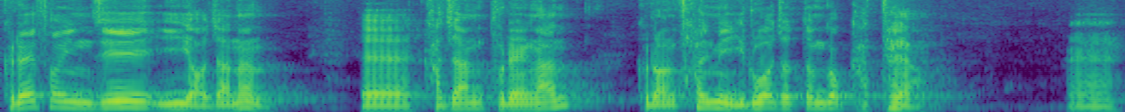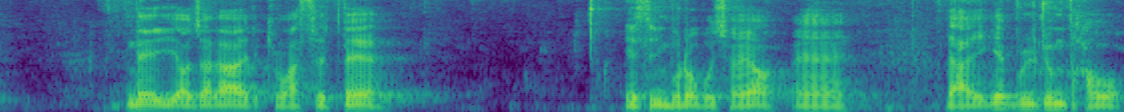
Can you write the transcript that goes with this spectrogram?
그래서인지 이 여자는 예, 가장 불행한 그런 삶이 이루어졌던 것 같아요. 예. 근데 이 여자가 이렇게 왔을 때 예수님 물어보셔요. 예, 나에게 물 좀 다오.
